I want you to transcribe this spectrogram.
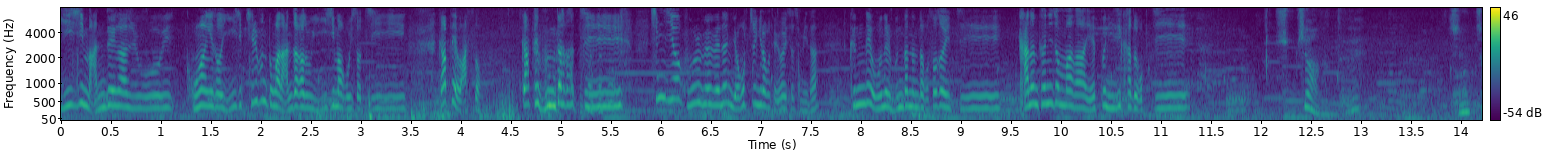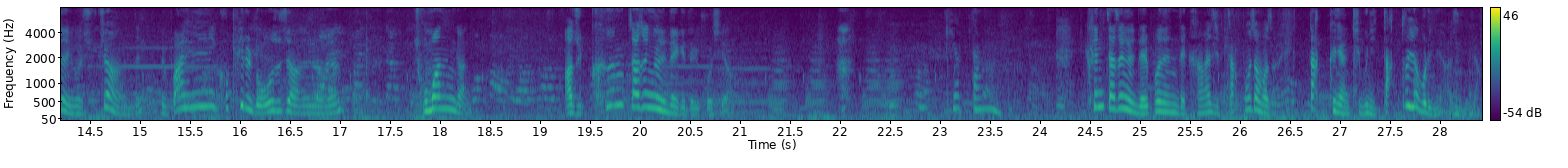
20 안 돼가지고 공항에서 27분 동안 앉아가지고 20하고 있었지. 카페 왔어. 카페 문 닫았지. 심지어 구글 맵에는 영업 중이라고 되어 있었습니다. 근데 오늘 문 닫는다고 써져 있지. 가는 편의점마다 예쁜 이지카드 없지. 쉽지 않은데? 진짜 이거 쉽지 않은데? 빨리 커피를 넣어주지 않으면은 조만간 아주 큰 짜증을 내게 될 것이야. 귀엽다. 큰 짜증을 낼 뻔했는데 강아지 딱 보자마자 딱 그냥 기분이 딱 풀려버리네 아주 그냥.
